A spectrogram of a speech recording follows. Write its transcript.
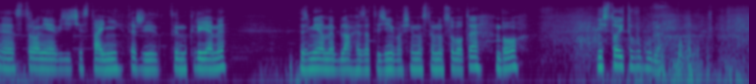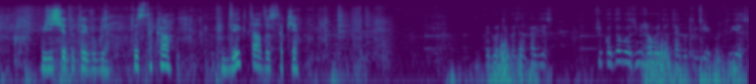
e, stronie widzicie stajni, też je tym kryjemy. Zmieniamy blachę za tydzień, właśnie w następną sobotę, bo nie stoi to w ogóle. Widzicie tutaj w ogóle, to jest taka dykta, to jest takie Tego tylko ten fert jest przykładowo zmierzamy do tego drugiego. Tu jest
